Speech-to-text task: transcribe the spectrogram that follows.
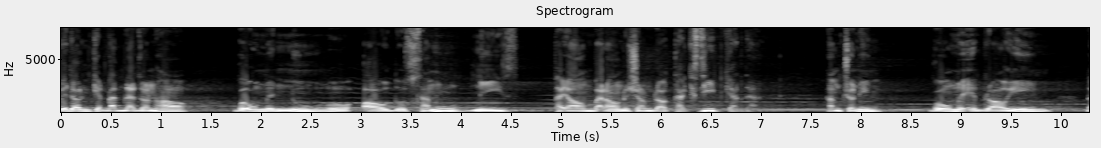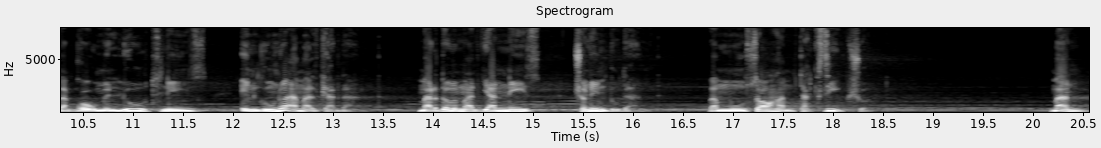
بدان که قبل از آنها قوم نوح و عاد و سمود نیز پیامبرانشان را تکذیب کردند. همچنین قوم ابراهیم و قوم لوط نیز این گونه عمل کردند. مردم مدین نیز چنین بودند و موسی هم تکذیب شد. من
